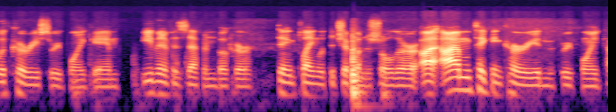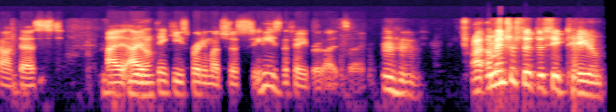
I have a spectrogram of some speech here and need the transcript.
with Curry's three point game, even if it's Devin Booker playing with the chip on his shoulder. I, I'm taking Curry in the three point contest. I, I think he's pretty much just he's the favorite. I'd say. hmm I, I'm interested to see Tatum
